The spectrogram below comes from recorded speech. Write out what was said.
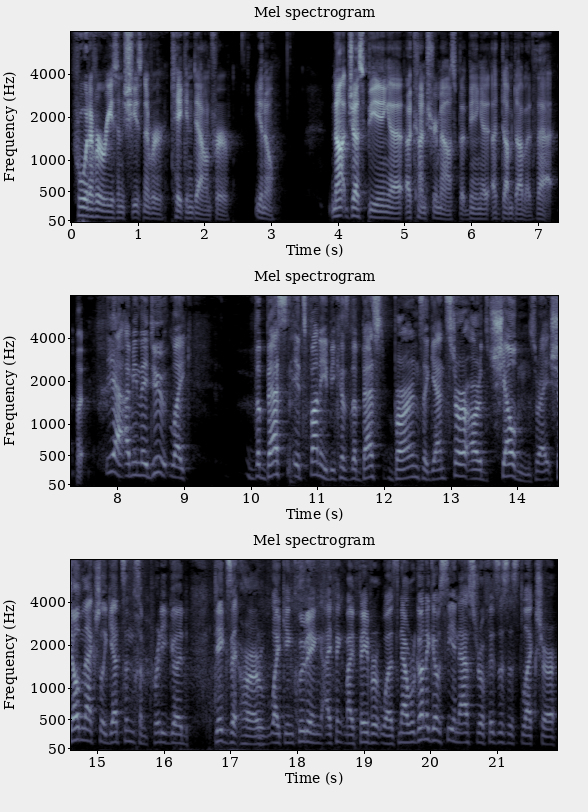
for whatever reason, she's never taken down for you know not just being a, a country mouse, but being a, a dum dum at that. But yeah, I mean they do like the best it's funny because the best burns against her are Sheldon's, right? Sheldon actually gets in some pretty good digs at her, like including I think my favorite was now we're going to go see an astrophysicist lecture,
